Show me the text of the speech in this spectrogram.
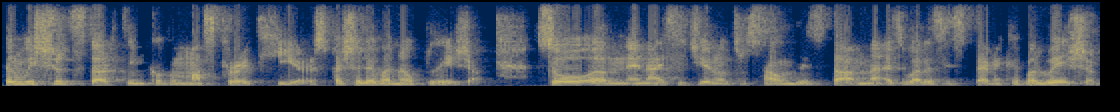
then we should start think of a masquerade here, especially of aneuploidia. So um, an ICG and ultrasound is done as well as systemic evaluation.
